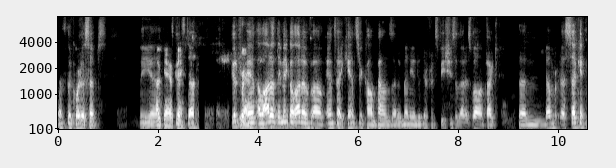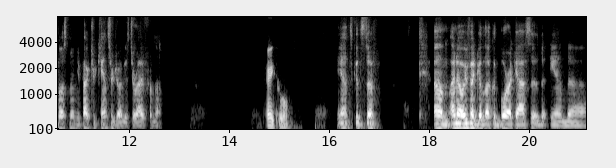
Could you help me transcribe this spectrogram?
That's the cordyceps. The uh, Okay, it's good stuff. Good for Yeah. ant, a lot of. They make a lot of um, anti-cancer compounds out of many of the different species of that as well. In fact, the number, the second most manufactured cancer drug is derived from that. Very cool. Yeah, it's good stuff. Um, I know we've had good luck with boric acid and uh,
